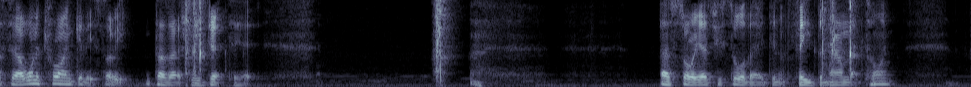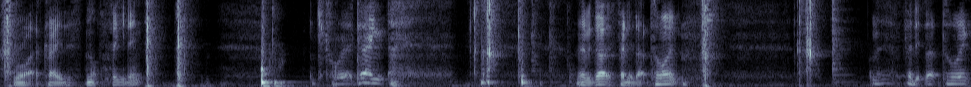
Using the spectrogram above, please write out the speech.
I say I want to try and get it so it does actually eject it. Uh, sorry, as you saw there, it didn't feed the round that time. Right, okay, this is not feeding. Let's try it again. There we go, it fed it that time. Fed it that time.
